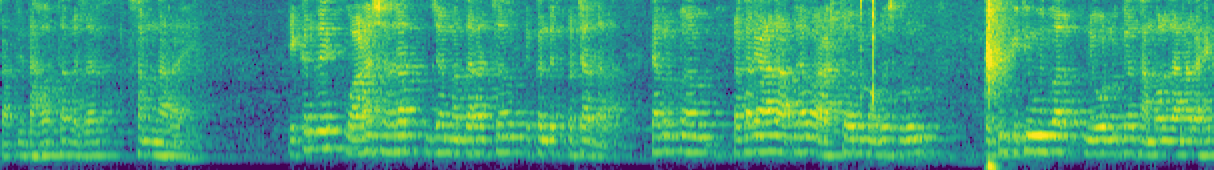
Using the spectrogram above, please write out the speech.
रात्री दहा वाजता प्रचार संपणार आहे. एकंदरीत वाडा शहरात ज्या मतदाराचं एकंदरीत प्रचार झाला त्या प्रकारे आज आपल्या राष्ट्रवादी काँग्रेसकडून एकूण किती उमेदवार निवडणुकीला सामोरं जाणार आहेत?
